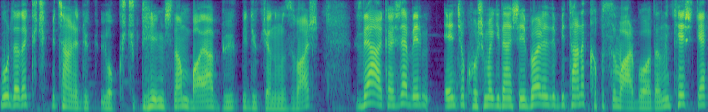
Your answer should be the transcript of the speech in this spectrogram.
Burada da küçük bir tane dük yok küçük değilmiş lan bayağı büyük bir dükkanımız var. Ve arkadaşlar benim en çok hoşuma giden şey böyle de bir tane kapısı var bu odanın. Keşke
